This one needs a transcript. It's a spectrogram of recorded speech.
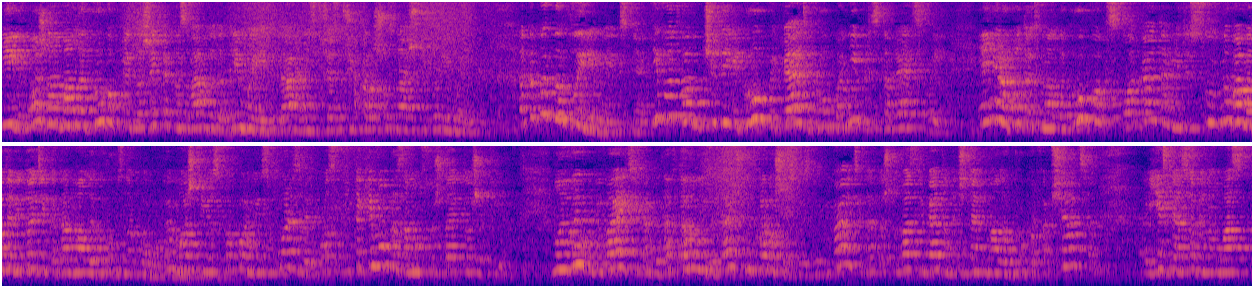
Или можно в малых группах предложить так называемый этот ремейк, да, они сейчас очень хорошо знают, что такое ремейк. А какой бы вы ремейк сняли? И вот вам 4 группы, 5 групп, они представляют свои. И они работают в малых группах с плакатами, рисуют. Ну, вам эта методика, да, малых групп знакома. Вы можете ее спокойно использовать, просто таким образом обсуждать тоже фильм. Ну и вы убиваете, как бы, да, вторую задачу, ну, в хорошем смысле убиваете, да, то, что у вас ребята начинают в малых группах общаться, если особенно у вас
